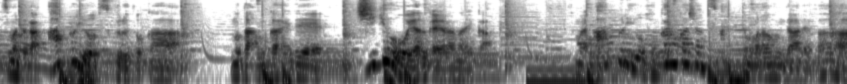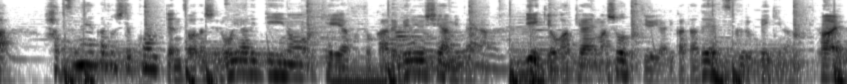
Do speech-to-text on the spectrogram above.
つまりだからアプリを作るとかの段階で、事業をやるかやらないか。つまりアプリを他の会社に作ってもらうんであれば、発明家としてコンテンツ私ロイヤリティの契約とかレベニューシェアみたいな利益を分け合いましょうっていうやり方で作るべきなんです、はいはい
